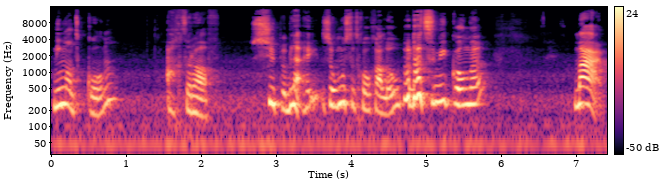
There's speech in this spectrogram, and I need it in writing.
Niemand kon. Achteraf, super blij. Zo moest het gewoon gaan lopen, dat ze niet konden. Maar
